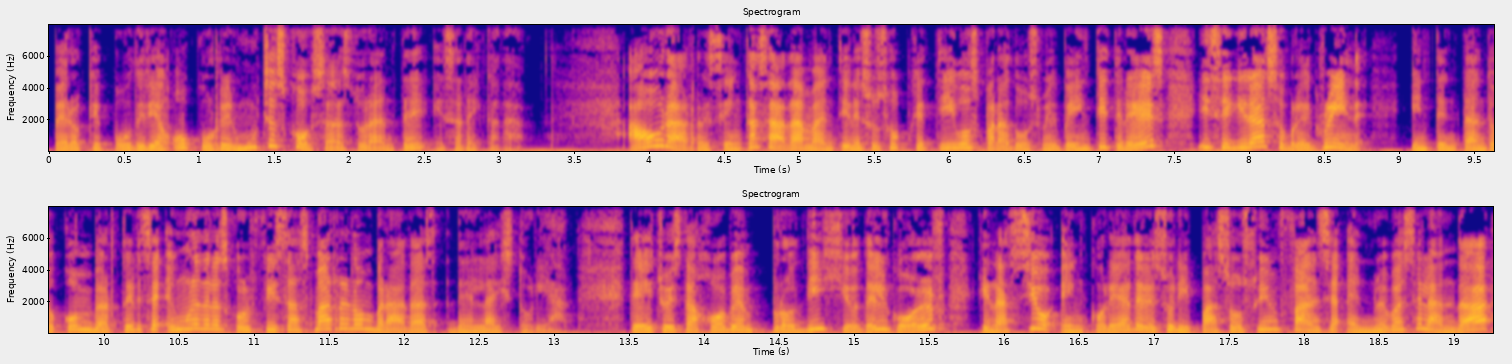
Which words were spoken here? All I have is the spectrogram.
pero que podrían ocurrir muchas cosas durante esa década. Ahora, recién casada, mantiene sus objetivos para 2023 y seguirá sobre el green, intentando convertirse en una de las golfistas más renombradas de la historia. De hecho, esta joven prodigio del golf, que nació en Corea del Sur y pasó su infancia en Nueva Zelanda,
